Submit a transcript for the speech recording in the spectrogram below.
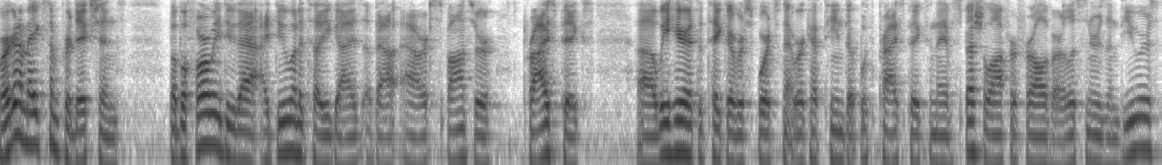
We're going to make some predictions. But before we do that, I do want to tell you guys about our sponsor, Prize Picks. Uh, we here at the Takeover Sports Network have teamed up with Prize Picks, and they have a special offer for all of our listeners and viewers.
